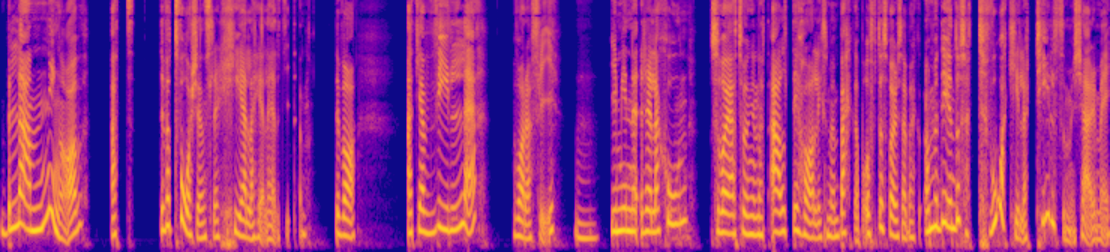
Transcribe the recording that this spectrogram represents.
blandning av att det var två känslor hela, hela, hela tiden. Det var att jag ville vara fri. Mm. I min relation så var jag tvungen att alltid ha liksom en backup. Oftast var det så här, backup, ja, men det är ändå så två killar till som är kär i mig.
